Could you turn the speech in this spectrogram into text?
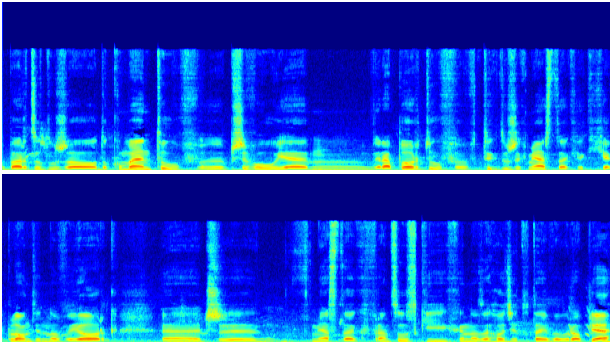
e, bardzo dużo dokumentów, e, przywołuje mm, raportów w tych dużych miastach, takich jak Londyn, Nowy Jork, e, czy w miastach francuskich na zachodzie, tutaj w Europie.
